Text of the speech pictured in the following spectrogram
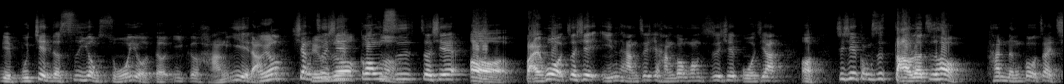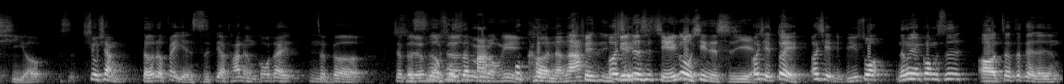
也不见得适用所有的一个行业啦。哎呦，像这些公司、这些呃百货、这些银行、这些航空公司、这些国家哦，这些公司倒了之后，它能够再起而，就像得了肺炎死掉，它能够在这个、嗯、这个死而复生吗？不，不可能啊！而且这是结构性的失业。而且对，而且你比如说能源公司，呃，这这个人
